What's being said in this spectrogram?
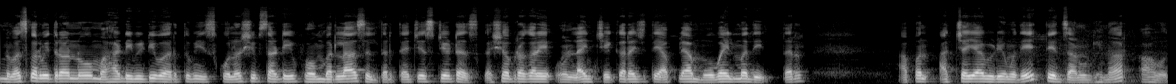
नमस्कार मित्रांनो महा डी बी टीवर तुम्ही स्कॉलरशिपसाठी फॉर्म भरला असेल तर त्याचे स्टेटस कशाप्रकारे ऑनलाईन चेक करायचे ते आपल्या मोबाईलमध्ये तर आपण आजच्या या व्हिडिओमध्ये तेच जाणून घेणार आहोत.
